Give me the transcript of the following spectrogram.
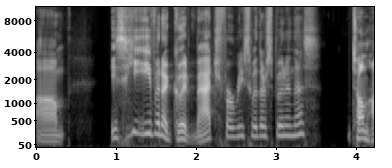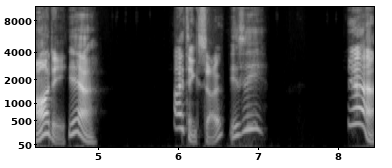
Um, is he even a good match for Reese Witherspoon in this? Tom Hardy. Yeah, I think so. is he? Yeah.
